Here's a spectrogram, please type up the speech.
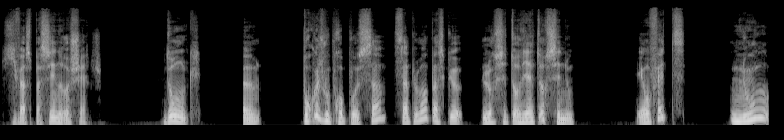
qu'il va se passer une recherche. Donc, euh, pourquoi je vous propose ça? Simplement parce que cet ordinateur, c'est nous. Et en fait, nous,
